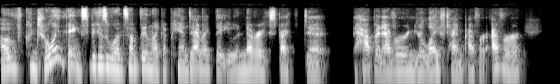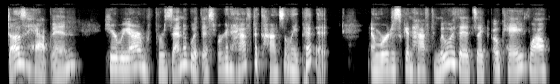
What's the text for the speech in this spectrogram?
of controlling things because when something like a pandemic that you would never expect to happen ever in your lifetime, ever, ever does happen, here we are presented with this. We're going to have to constantly pivot and we're just going to have to move with it. It's like, okay, well,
